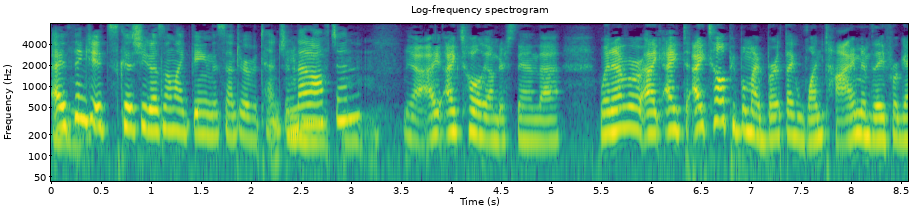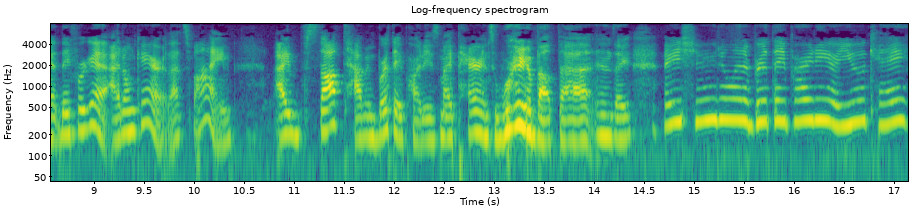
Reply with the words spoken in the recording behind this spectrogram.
I, Mm-hmm. think it's because she doesn't like being the center of attention that Mhm, often. mhm. Yeah, I, I totally understand that. Whenever like I, I tell people my birthday one time, if they forget, they forget. I don't care. That's fine. I've stopped having birthday parties. My parents worry about that, and it's like, "Are you sure you don't want a birthday party? Are you okay?"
